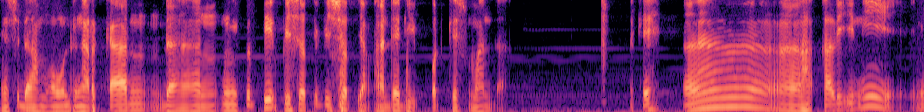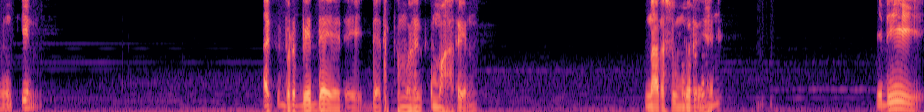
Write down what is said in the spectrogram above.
yang sudah mau mendengarkan dan mengikuti episode-episode yang ada di podcast Madam. Oke. Ah, kali ini ini mungkin agak berbeda ya dari, dari kemarin-kemarin narasumbernya. Jadi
